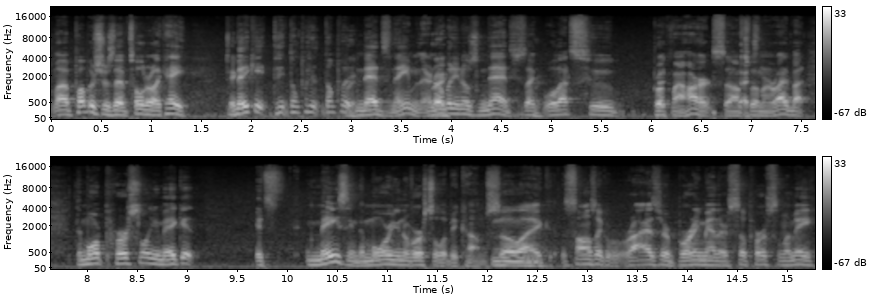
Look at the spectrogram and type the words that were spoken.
my publishers have told her like, hey. Make it. take- Don't put it. Don't put Ned's name in there. Right. Nobody knows Ned. She's like, well, that's who broke my heart. So I'm That's- I'm gonna write about. It. The more personal you make it, it's amazing the more universal it becomes. Mm. So like songs like Riser Burning Man, they're so personal to me.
